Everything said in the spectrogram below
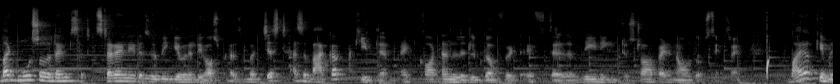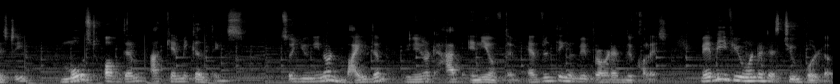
But most of the time sterile needles will be given in the hospitals. But just as a backup keep them right? Cotton a little bit of it if there's a bleeding to stop it and all those things right? Biochemistry most of them are chemical things so you need not buy them you need not have any of them. Everything will be provided in the college. Maybe if you want a test tube holder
